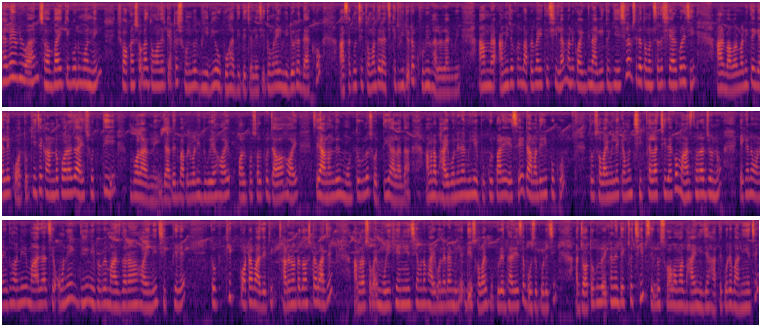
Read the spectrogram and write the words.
Hello everyone সবাইকে good morning সকাল সকাল তোমাদেরকে একটা সুন্দর ভিডিও উপহার দিতে চলেছি। তোমরা এই ভিডিওটা দেখো। আশা করছি তোমাদের আজকের ভিডিওটা খুবই ভালো লাগবে। আমরা, আমি যখন বাপের বাড়িতে ছিলাম মানে কয়েকদিন আগেই তো গিয়েছিলাম, সেটা তোমাদের সাথে শেয়ার করেছি। আর বাবার বাড়িতে গেলে কত কী যে কাণ্ড করা যায়, সত্যি বলার নেই। যাদের বাপের বাড়ি দূরে হয়, অল্প স্বল্প যাওয়া হয়, সেই আনন্দের মুহূর্তগুলো সত্যিই আলাদা। আমরা ভাই বোনেরা মিলে পুকুর পাড়ে এসে, এটা আমাদেরই পুকুর। তো সবাই মিলে কেমন ছিপ ফেলাচ্ছি, দেখো, মাছ ধরার জন্য। এখানে অনেক ধরনের মাছ আছে। অনেক দিন এভাবে মাছ ধরা হয়নি ছিপ ফেলে। তো ঠিক কটা বাজে? ঠিক সাড়ে নটা, দশটা বাজে। আমরা সবাই মুড়ি খেয়ে নিয়েছি, আমরা ভাই বোনেরা মিলে। দিয়ে সবাই পুকুরের ধারে এসে বসে পড়েছি। আর যতগুলো এখানে দেখছ ছিপ, সেগুলো সব আমার ভাই নিজে হাতে করে বানিয়েছে।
